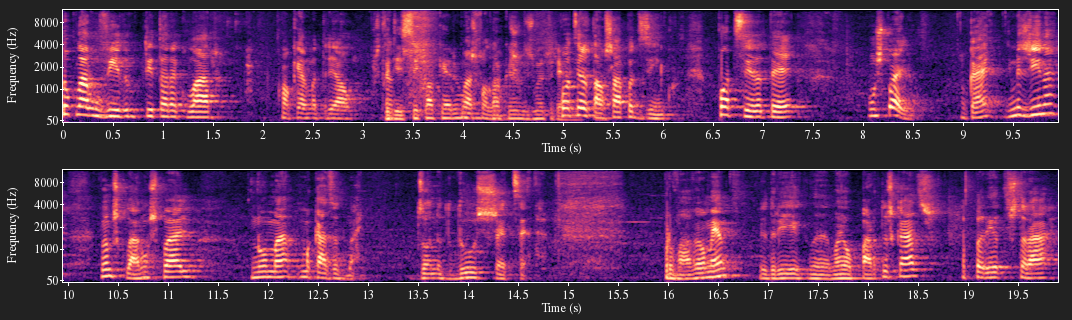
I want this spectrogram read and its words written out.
Estou a colar um vidro, podia estar a colar qualquer material. Portanto, Podia ser qualquer um, qualquer um dos materiais. Pode ser a tal chapa de zinco, pode ser até um espelho. ok? Imagina, vamos colar um espelho numa uma casa de banho, zona de duches, etc. Provavelmente, eu diria que na maior parte dos casos, a parede estará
